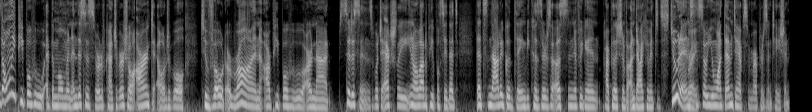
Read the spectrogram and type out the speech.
the only people who, at the moment, and this is sort of controversial, aren't eligible to vote or run are people who are not citizens. Which actually, you know, a lot of people say that's that's not a good thing because there's a significant population of undocumented students, right. and so you want them to have some representation.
